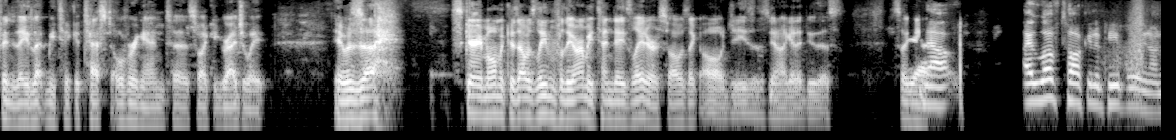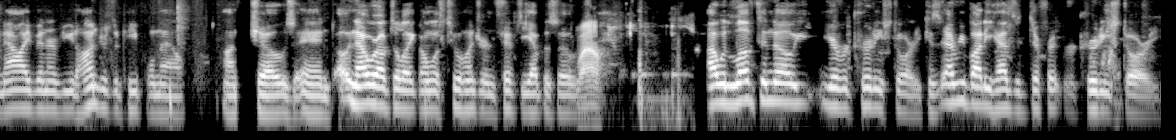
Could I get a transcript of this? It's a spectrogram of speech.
fin- they let me take a test over again to so I could graduate. It was a scary moment because I was leaving for the army ten days later, so I was like, "Oh Jesus, you know, I got to do this." So yeah, Now, I love talking to people. You know, now I've interviewed hundreds of people now on shows, and oh, now we're up to like almost 250 episodes. wow. I would love to know your recruiting story because everybody has a different recruiting story.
